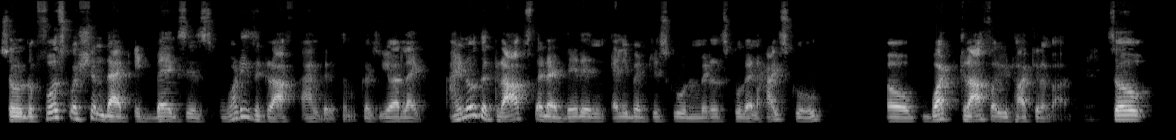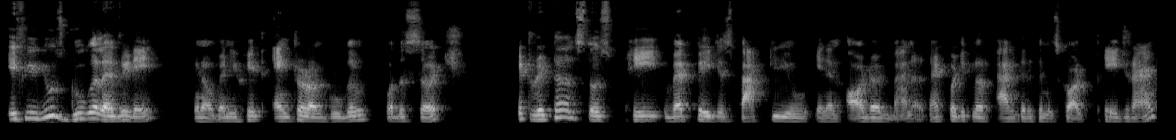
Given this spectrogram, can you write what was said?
So the first question that it begs is, what is a graph algorithm? Because you are like, I know the graphs that I did in elementary school, middle school, and high school. Oh, what graph are you talking about? So if you use Google every day, you know, when you hit enter on Google for the search, it returns those pay, web pages back to you in an ordered manner. That particular algorithm is called PageRank,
